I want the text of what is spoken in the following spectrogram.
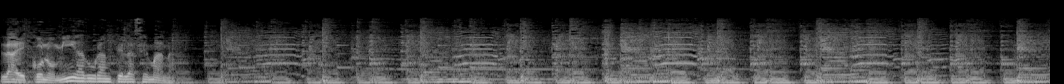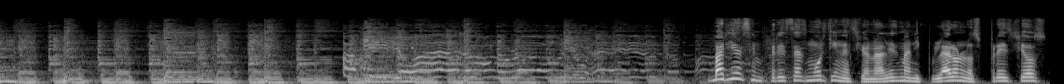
La economía durante la semana. Varias empresas multinacionales manipularon los precios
